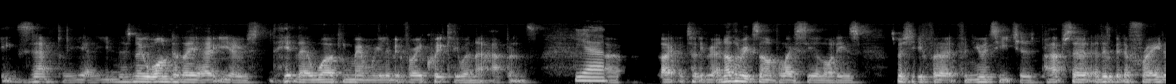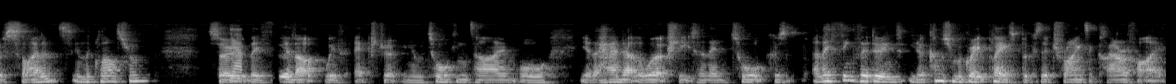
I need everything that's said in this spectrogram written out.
Exactly. Yeah. There's no wonder they uh, you know hit their working memory limit very quickly when that happens. Yeah. Uh, I, I totally agree. Another example I see a lot is, especially for for newer teachers, perhaps they're a little bit afraid of silence in the classroom. So yeah. they fill up with extra, you know, talking time, or you know, they hand out the worksheets and then talk because, and they think they're doing, you know, it comes from a great place because they're trying to clarify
